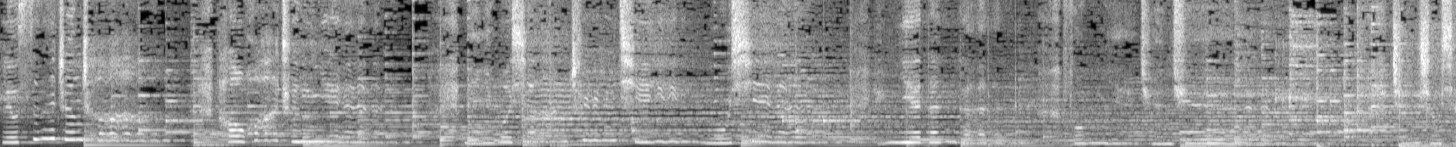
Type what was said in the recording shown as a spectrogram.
柳丝正长，桃花正艳。你我相知情无限，云也淡淡，风也倦倦。执手相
